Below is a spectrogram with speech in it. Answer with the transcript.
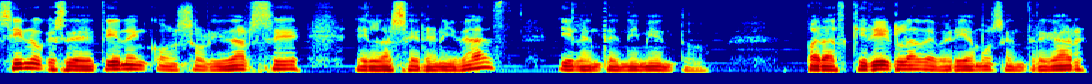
sino que se detiene en consolidarse en la serenidad y el entendimiento. Para adquirirla deberíamos entregar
